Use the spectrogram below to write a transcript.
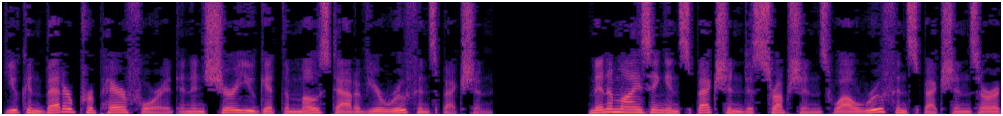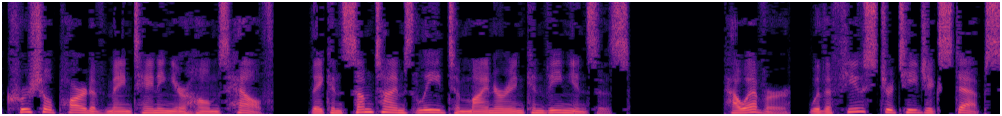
you can better prepare for it and ensure you get the most out of your roof inspection. Minimizing inspection disruptions While roof inspections are a crucial part of maintaining your home's health, they can sometimes lead to minor inconveniences. However, with a few strategic steps,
